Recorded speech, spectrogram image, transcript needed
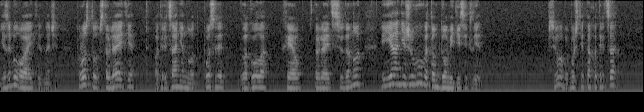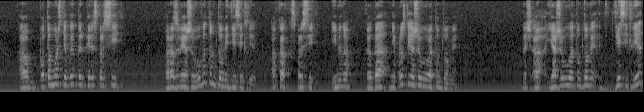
не забывайте, значит, Просто вставляете отрицание нот. После глагола have вставляете сюда нот. И я не живу в этом доме 10 лет. Все, вы можете так отрицать. А потом можете вы переспросить. Разве я живу в этом доме 10 лет? А как спросить? Именно когда не просто я живу в этом доме, значит, а я живу в этом доме 10 лет,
